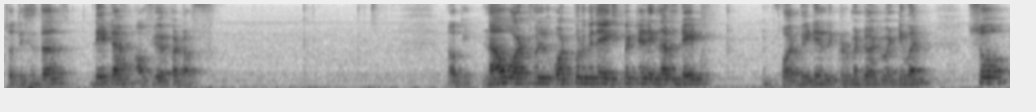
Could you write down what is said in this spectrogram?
So this is the data of your cutoff. Okay, now what will what could be the expected exam date for BDL recruitment 2021? So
